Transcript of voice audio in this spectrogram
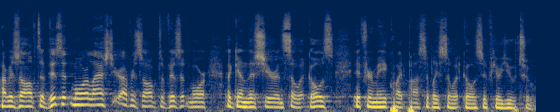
I resolved to visit more last year, I've resolved to visit more again this year. And so it goes if you're me, quite possibly so it goes if you're you too.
